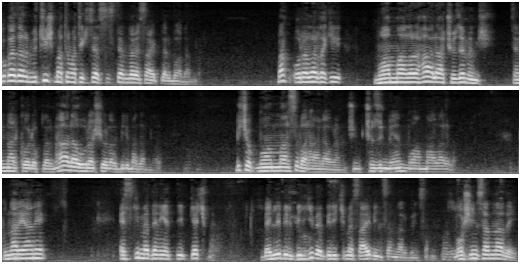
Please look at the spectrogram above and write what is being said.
Bu kadar müthiş matematiksel sistemlere sahipler bu adamlar. Bak oralardaki muammaları hala çözememiş senin arkeologların. Hala uğraşıyorlar bilim adamları. Birçok muamması var hala oranın. Çünkü çözülmeyen muammaları var. Bunlar yani eski medeniyet deyip geçme. Belli bir bilgi ve birikime sahip insanlar bu insanlar. Boş insanlar değil.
